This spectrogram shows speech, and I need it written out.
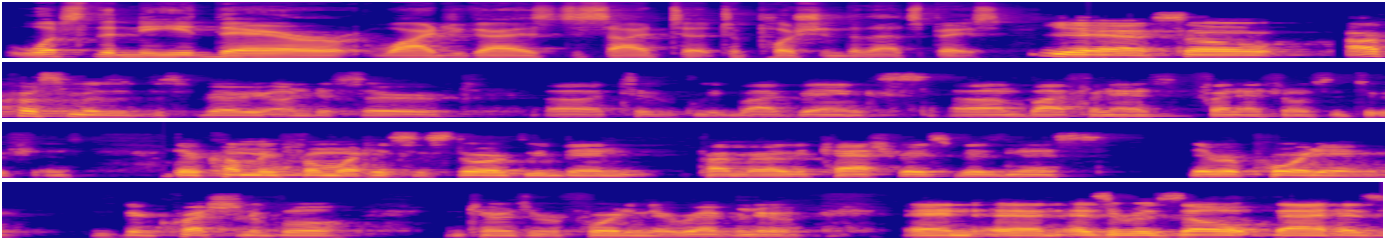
what's the need there? Why did you guys decide to, to push into that space? Yeah, so our customers are just very underserved, uh, typically by banks, um, by finance, financial institutions. They're coming from what has historically been primarily cash based business. Their reporting has been questionable in terms of reporting their revenue. And, and as a result, that has,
